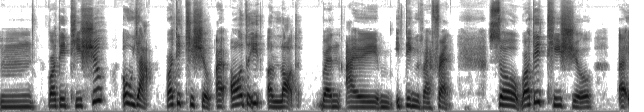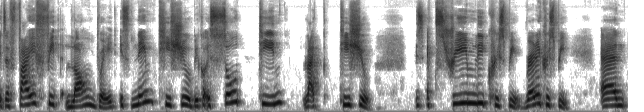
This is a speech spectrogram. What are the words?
um, roti tissue. Oh yeah roti tissue. I order it a lot when i'm eating with my friend. So roti tissue, uh, it's a five feet long braid. It's named tissue because it's so thin, like tissue. It's extremely crispy, very crispy. And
